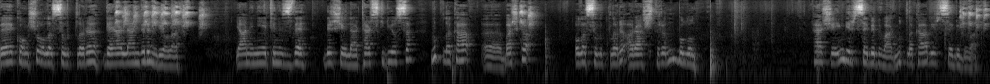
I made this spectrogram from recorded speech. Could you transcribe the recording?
Ve komşu olasılıkları değerlendirin diyorlar. Yani niyetinizde bir şeyler ters gidiyorsa mutlaka e, başka olasılıkları araştırın, bulun. Her şeyin bir sebebi var. Mutlaka bir sebebi var.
